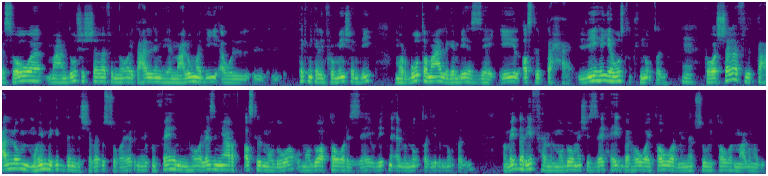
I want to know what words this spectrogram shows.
بس هو ما عندوش الشغف إن هو يتعلم هي المعلومة دي أو ال technical information دي مربوطة مع اللي جنبيها إزاي إيه الأصل بتاعها ليه هي وصلت للنقطة دي. فهو الشغف للتعلم مهم جدا للشباب الصغير إنه يكون فاهم إن هو لازم يعرف أصل الموضوع والموضوع اتطور إزاي وليه اتنقل من النقطه دي للنقطة دي. فما يقدر يفهم الموضوع ماشي إزاي هيقدر هو يطور من نفسه ويطور المعلومة دي.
